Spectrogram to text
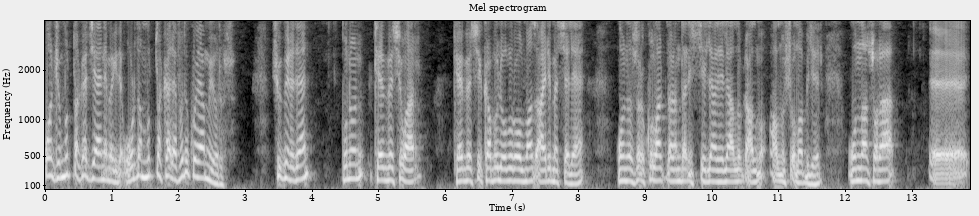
Onun için mutlaka cehenneme gider. Orada mutlaka lafını koyamıyoruz. Çünkü neden? Bunun tevbesi var. Tevbesi kabul olur olmaz ayrı mesele. Ondan sonra kulaklarından istihlal helallık al, almış olabilir. Ondan sonra e,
